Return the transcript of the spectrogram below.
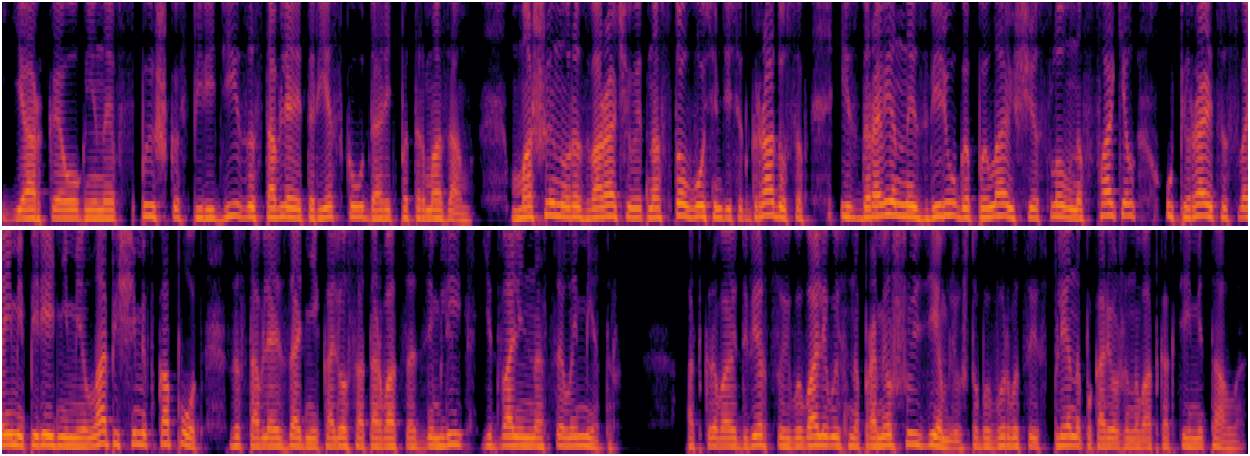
Яркая огненная вспышка впереди заставляет резко ударить по тормозам. Машину разворачивает на 180 градусов, и здоровенная зверюга, пылающая словно факел, упирается своими передними лапищами в капот, заставляя задние колеса оторваться от земли едва ли на целый метр. Открываю дверцу и вываливаюсь на промерзшую землю, чтобы вырваться из плена покореженного от когтей металла.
